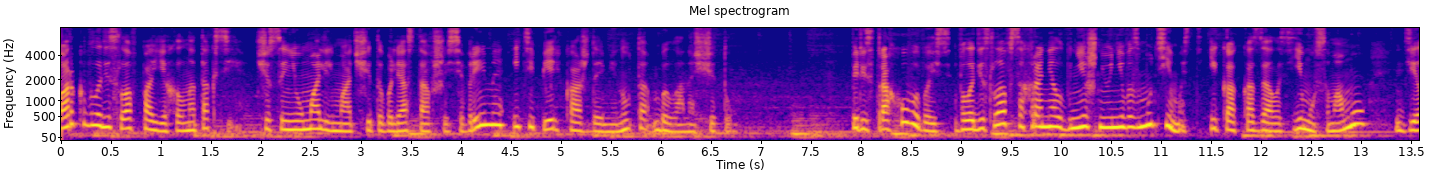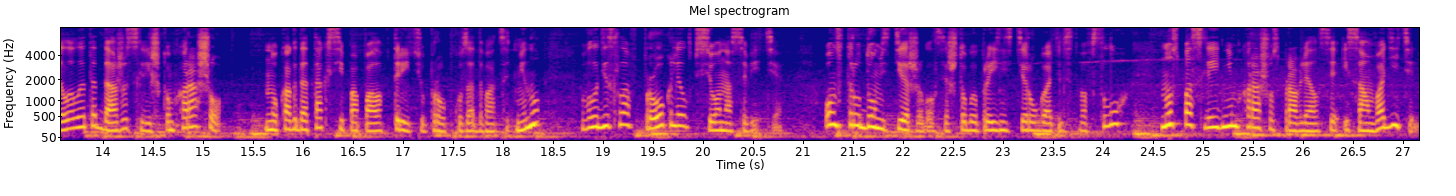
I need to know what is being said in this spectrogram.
Парк Владислав поехал на такси. Часы неумолимо отсчитывали оставшееся время, и теперь каждая минута была на счету. Перестраховываясь, Владислав сохранял внешнюю невозмутимость и, как казалось ему самому, делал это даже слишком хорошо. Но когда такси попало в третью пробку за 20 минут, Владислав проклял все на свете. Он с трудом сдерживался, чтобы произнести ругательство вслух, но с последним хорошо справлялся и сам водитель.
